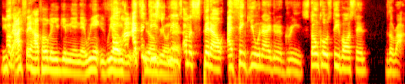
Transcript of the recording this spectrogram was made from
you Okay. I say Hulk Hogan, you give me a name. We ain't we So don't. I, I think these agree two on names. I'm gonna spit out. I think you and I are gonna agree. Stone Cold Steve Austin, The Rock.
